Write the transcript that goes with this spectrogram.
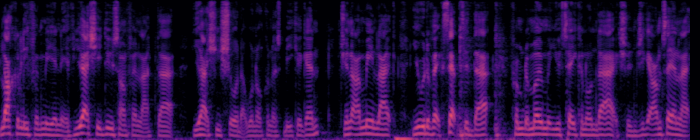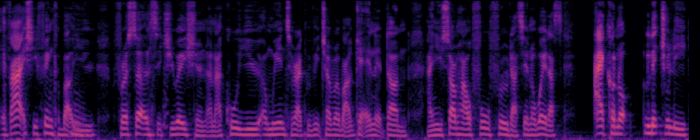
luckily for me in it, if you actually do something like that, you're actually sure that we're not gonna speak again. Do you know what I mean? Like you would have accepted that from the moment you've taken on that action. Do you get what I'm saying? Like if I actually think about hmm. you for a certain situation and I call you and we interact with each other about getting it done and you somehow fall through that's in a way that's I cannot literally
